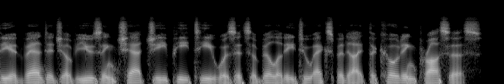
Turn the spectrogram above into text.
The advantage of using ChatGPT was its ability to expedite the coding process.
